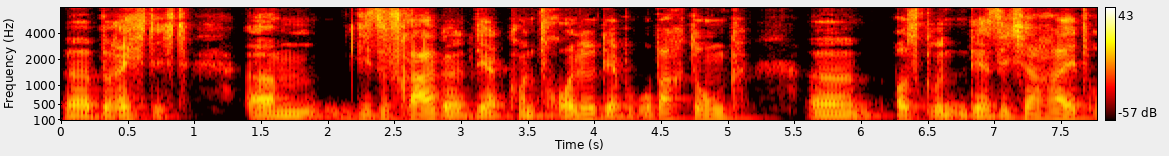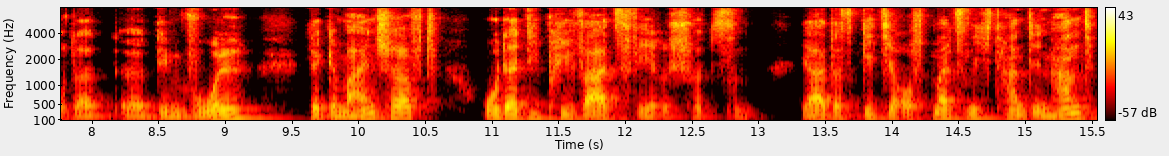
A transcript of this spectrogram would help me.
äh, berechtigt. Ähm, diese Frage der Kontrolle, der Beobachtung äh, aus Gründen der Sicherheit oder äh, dem Wohl der Gemeinschaft oder die Privatsphäre schützen. Ja, das geht ja oftmals nicht Hand in Hand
